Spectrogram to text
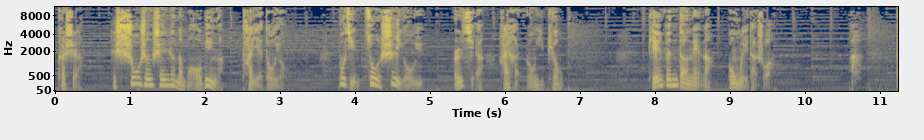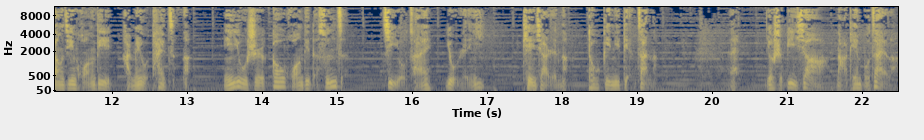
可是啊，这书生身上的毛病啊，他也都有。不仅做事犹豫，而且还很容易飘。田芬当年呢恭维他说：“啊，当今皇帝还没有太子呢，您又是高皇帝的孙子，既有才又仁义。”天下人呢都给你点赞呢，哎，要是陛下哪天不在了，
